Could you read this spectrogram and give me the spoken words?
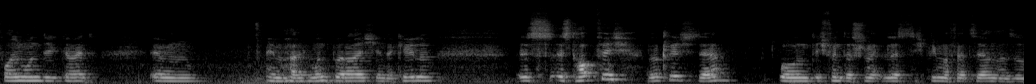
Vollmundigkeit im, im halt Mundbereich, in der Kehle. Es ist hopfig, wirklich sehr. Und ich finde, das lässt sich prima verzehren. Also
